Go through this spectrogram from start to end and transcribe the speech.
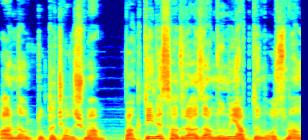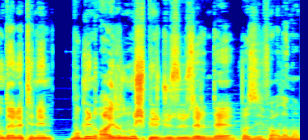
Arnavutlukta çalışmam. Vaktiyle sadrazamlığını yaptığım Osmanlı Devleti'nin bugün ayrılmış bir cüzü üzerinde vazife alamam.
